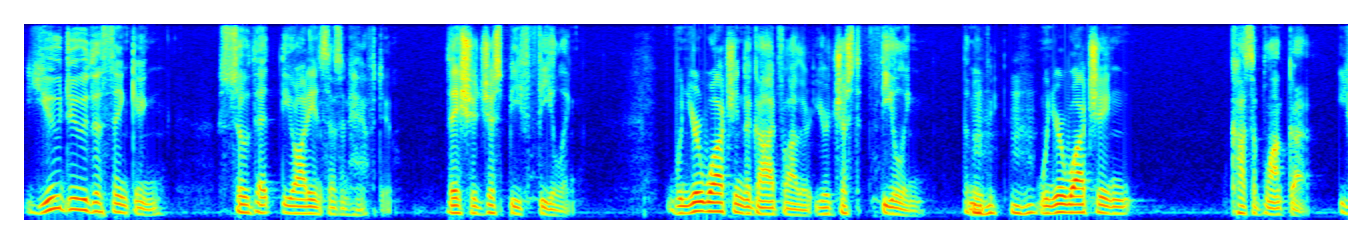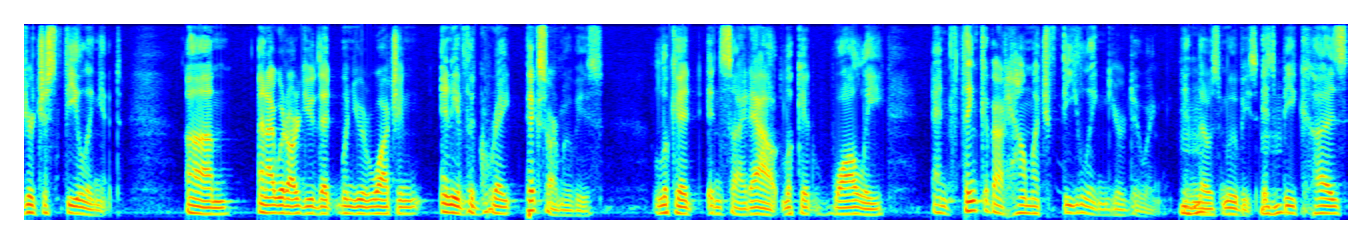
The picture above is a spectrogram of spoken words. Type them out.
you do the thinking so that the audience doesn't have to. They should just be feeling. When you're watching The Godfather, you're just feeling the movie. When you're watching Casablanca, you're just feeling it. Um, and I would argue that when you're watching any of the great Pixar movies, look at Inside Out, look at WALL-E, and think about how much feeling you're doing in mm-hmm. those movies. It's mm-hmm. because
